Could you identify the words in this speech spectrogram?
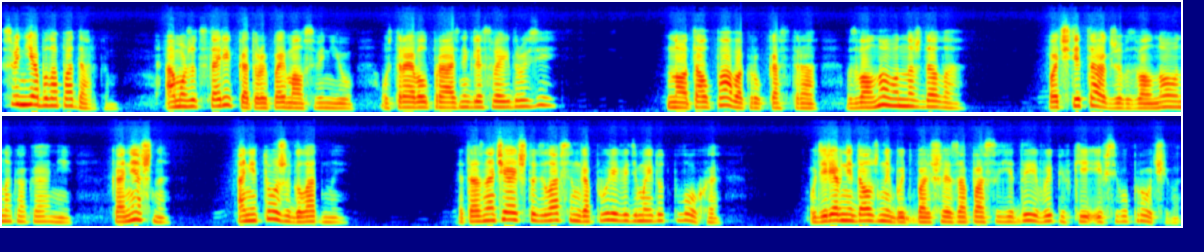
Свинья была подарком. А может, старик, который поймал свинью, устраивал праздник для своих друзей? Но толпа вокруг костра взволнованно ждала. Почти так же взволнованно, как и они. Конечно, они тоже голодны. Это означает, что дела в Сингапуре, видимо, идут плохо. У деревни должны быть большие запасы еды, выпивки и всего прочего.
